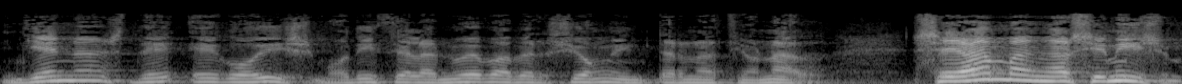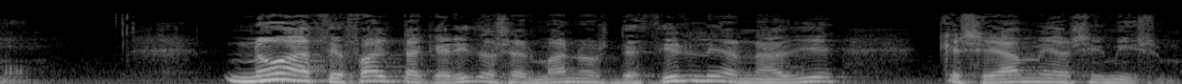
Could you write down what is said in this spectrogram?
Llenas de egoísmo, dice la nueva versión internacional. Se aman a sí mismos. No hace falta, queridos hermanos, decirle a nadie que se ame a sí mismo.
